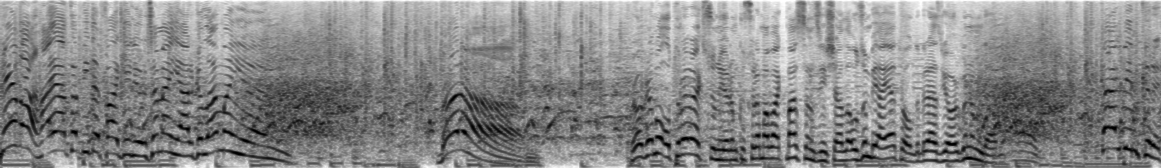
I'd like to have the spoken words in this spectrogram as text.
Ne var? Hayata bir defa geliyoruz. Hemen yargılamayın. Bana. Programı oturarak sunuyorum. Kusuruma bakmazsınız inşallah. Uzun bir hayat oldu. Biraz yorgunum da. Kalbim kırık.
